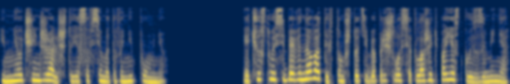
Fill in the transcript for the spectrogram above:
и мне очень жаль, что я совсем этого не помню. Я чувствую себя виноватой в том, что тебе пришлось отложить поездку из-за меня.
